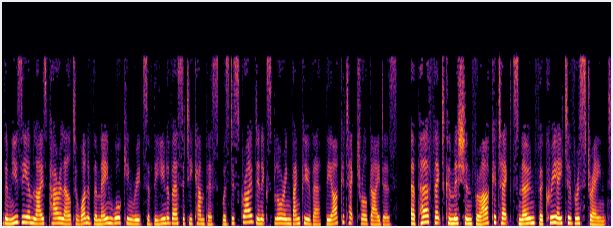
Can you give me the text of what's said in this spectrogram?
The museum lies parallel to one of the main walking routes of the university campus, was described in Exploring Vancouver, the architectural guide as a perfect commission for architects known for creative restraint.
